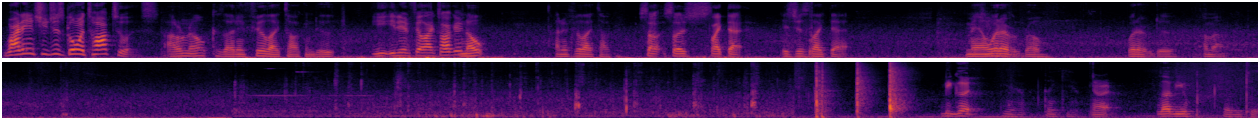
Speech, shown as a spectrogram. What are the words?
Why didn't you just go and talk to us? I don't know, cause I didn't feel like talking, dude. You, you didn't feel like talking? Nope. I didn't feel like talking. So, so it's just like that. It's just like that. Man, whatever, bro. Whatever, dude. I'm out. Be good. Yeah, thank you. All right. Love you. Love you too.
